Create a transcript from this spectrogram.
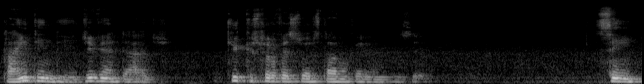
para entender de verdade o que, que os professores estavam querendo dizer. Sim,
